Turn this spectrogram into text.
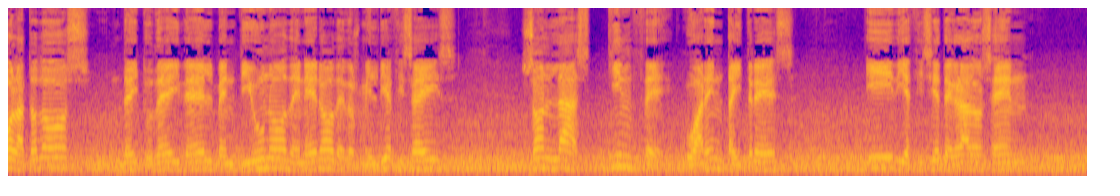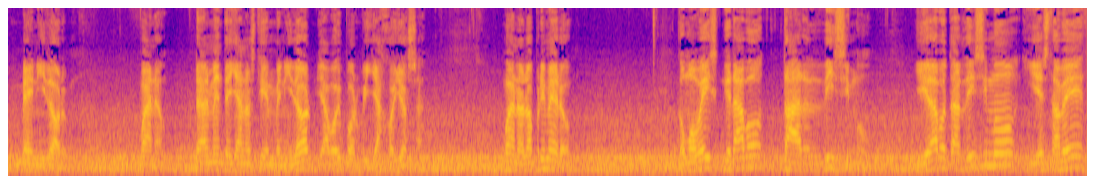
Hola a todos, Day to Day del 21 de enero de 2016. Son las 15.43 y 17 grados en Benidorm. Bueno, realmente ya no estoy en Benidorm, ya voy por Villajoyosa. Bueno, lo primero, como veis grabo tardísimo. Y grabo tardísimo y esta vez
